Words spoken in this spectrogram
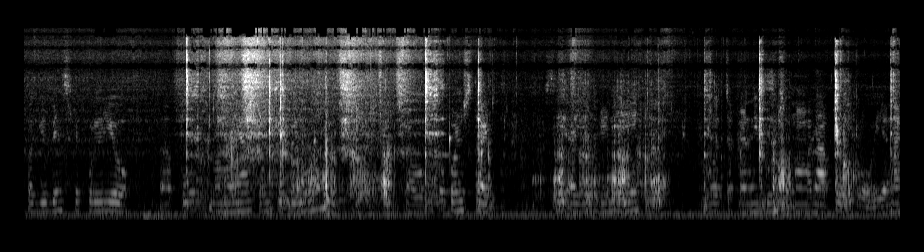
pagyubins repulyo. Tapos, mamaya konti yung tawag ko cornstarch. Kasi ayaw din ni at saka ni bunso ng malapot. O, ayan na.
